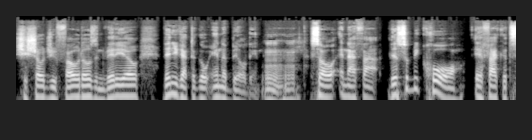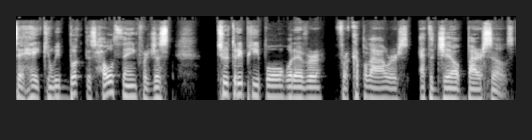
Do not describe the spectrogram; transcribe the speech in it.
She showed you photos and video. Then you got to go in a building. Mm-hmm. So, and I thought this would be cool if I could say, hey, can we book this whole thing for just two, or three people, whatever, for a couple hours at the jail by ourselves?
